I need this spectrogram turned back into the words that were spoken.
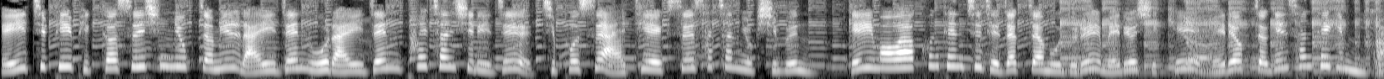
HP 빅터스 16.1 라이젠 5 라이젠 8000 시리즈 지포스 RTX 4060은 게이머와 콘텐츠 제작자 모두를 매료시킬 매력적인 선택입니다.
